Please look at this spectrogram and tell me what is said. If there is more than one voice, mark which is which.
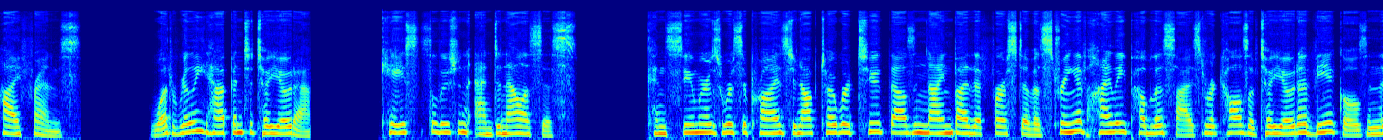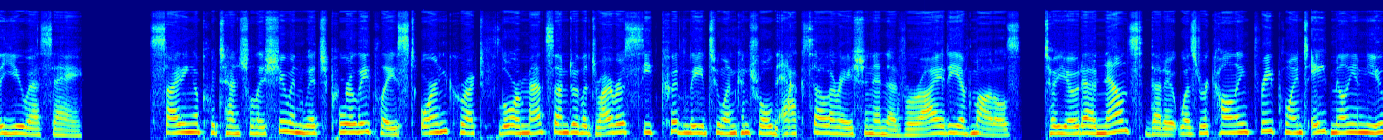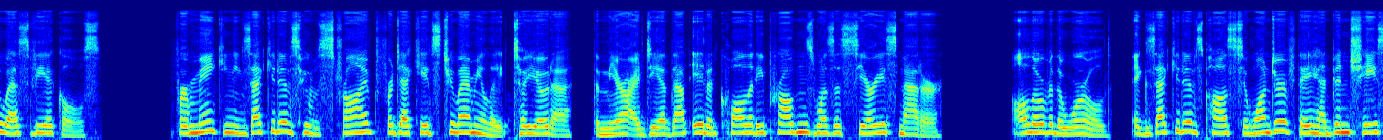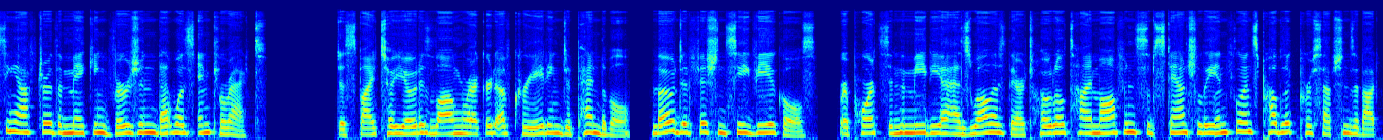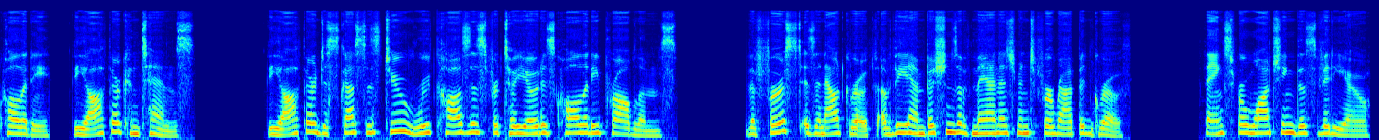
Speaker 1: Hi friends. What really happened to Toyota? Case Solution and Analysis Consumers were surprised in October 2009 by the first of a string of highly publicized recalls of Toyota vehicles in the USA. Citing a potential issue in which poorly placed or incorrect floor mats under the driver's seat could lead to uncontrolled acceleration in a variety of models, Toyota announced that it was recalling 3.8 million U.S. vehicles. For making executives who have strived for decades to emulate Toyota, the mere idea that it had quality problems was a serious matter. All over the world, executives paused to wonder if they had been chasing after the making version that was incorrect. Despite Toyota's long record of creating dependable, low-deficiency vehicles, reports in the media as well as their total time often substantially influence public perceptions about quality, the author contends. The author discusses two root causes for Toyota's quality problems. The first is an outgrowth of the ambitions of management for rapid growth. Thanks for watching this video.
